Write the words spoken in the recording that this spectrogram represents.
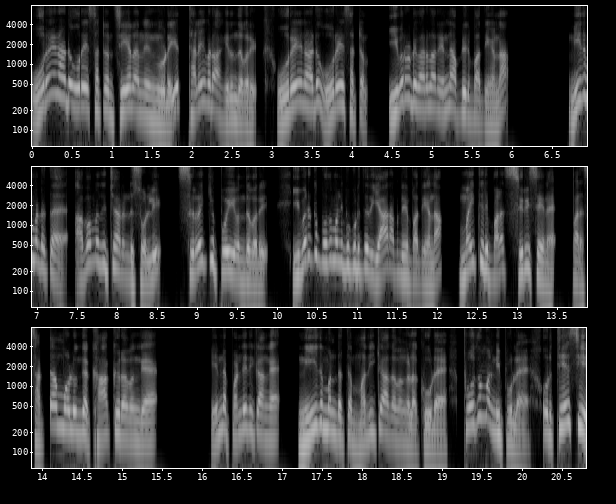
ஒரே நாடு ஒரே சட்டம் செயலனுடைய தலைவராக இருந்தவர். ஒரே நாடு ஒரே சட்டம். இவருடைய வரலாறு என்ன அப்படின்னு பாத்தீங்கன்னா நீதிமன்றத்தை அவமதிச்சார் என்று சொல்லி சிறைக்கு போய் வந்தவர். இவருக்கு பொதுமளிப்பு கொடுத்தது யார் அப்படின்னு பாத்தீங்கன்னா மைத்திரிபால சிறிசேன. பல சட்டம் ஒழுங்க காக்குறவங்க. என்ன பண்ணிருக்காங்க நீதிமன்றத்தை மதிக்காதவங்கள கூட பொது மன்னிப்புல ஒரு தேசிய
